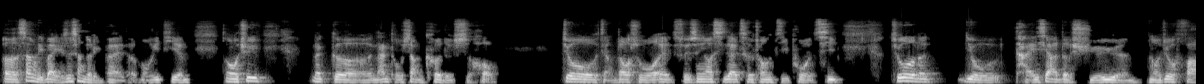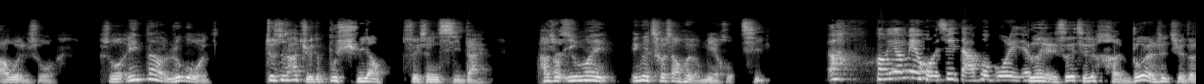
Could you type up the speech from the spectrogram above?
呃，上礼拜也是上个礼拜的某一天，我去那个南头上课的时候，就讲到说，哎，随身要携带车窗挤破器。结果呢，有台下的学员，然后就发问说，说，哎，那如果我就是他觉得不需要随身携带，他说因为因为车上会有灭火器啊，好像灭火器打破玻璃就对，所以其实很多人是觉得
